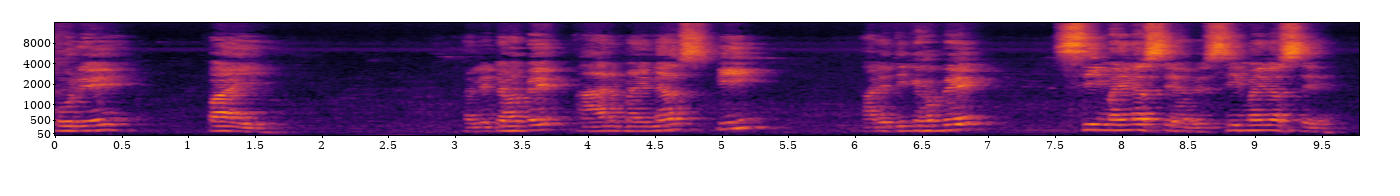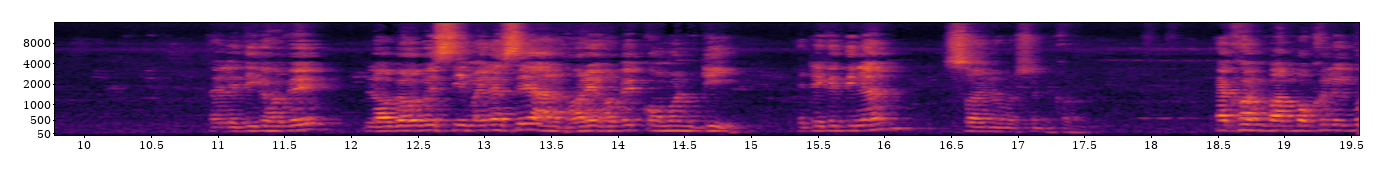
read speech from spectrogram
করে পাই। তাহলে এটা হবে আর মাইনাস পি আর এদিকে হবে সি মাইনাস এ হবে সি মাইনাস এ তাহলে এদিকে হবে, লবে হবে সি মাইনাস এ আর হরে হবে কমন ডি এটাকে দিলাম ছয় নম্বর সমীকরণ। এখন বাম পক্ষ লিখব,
